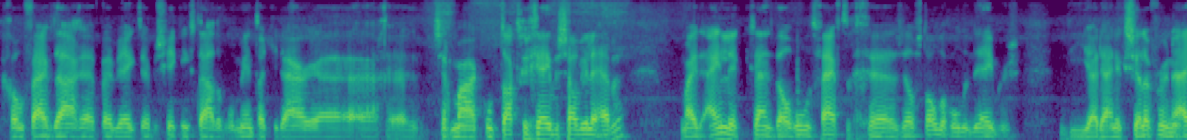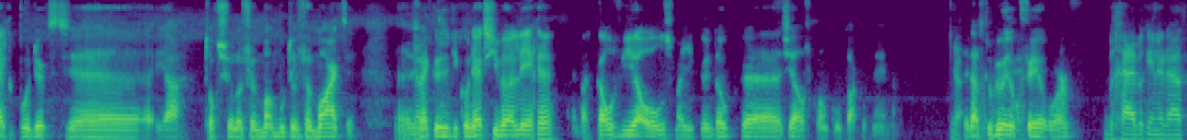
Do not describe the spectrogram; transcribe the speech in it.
gewoon vijf dagen per week ter beschikking staat op het moment dat je daar uh, zeg maar contactgegevens zou willen hebben. Maar uiteindelijk zijn het wel 150 zelfstandige ondernemers die uiteindelijk zelf hun eigen product ja, toch zullen verma moeten vermarkten. Dus ja. wij kunnen die connectie wel leggen. Dat kan via ons, maar je kunt ook zelf gewoon contact opnemen. Ja. En dat gebeurt ook veel hoor. Begrijp ik inderdaad.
